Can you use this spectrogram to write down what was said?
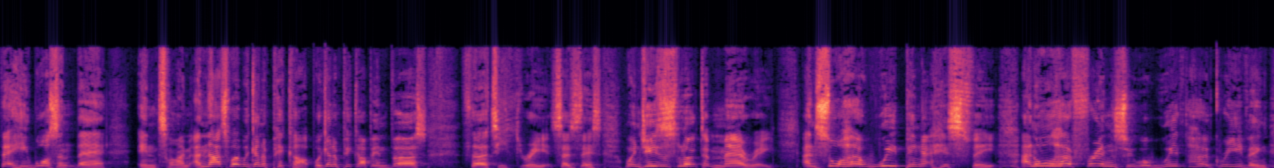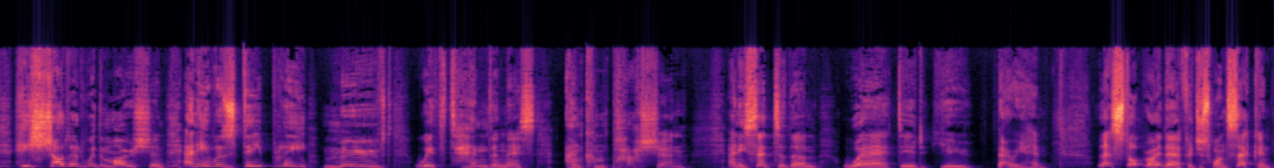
that he wasn't there in time. And that's where we're going to pick up. We're going to pick up in verse 33. It says this When Jesus looked at Mary and saw her weeping at his feet and all her friends who were with her grieving, he shuddered with emotion and he was deeply moved with tenderness and compassion. And he said to them, Where did you bury him. Let's stop right there for just one second.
